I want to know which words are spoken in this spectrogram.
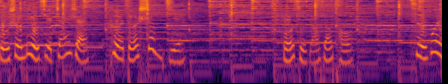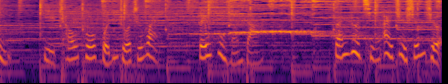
不受六界沾染，可得圣洁？佛祖摇摇头：此问已超脱浑浊之外。非复能达，凡入情爱至深者，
